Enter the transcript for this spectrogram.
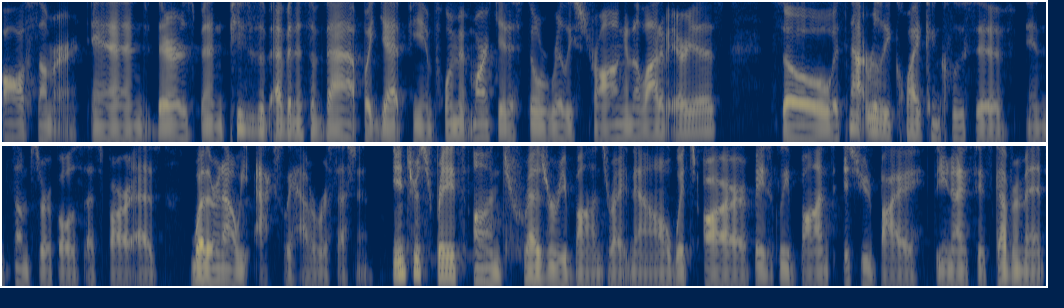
all summer. And there's been pieces of evidence of that, but yet the employment market is still really strong in a lot of areas. So it's not really quite conclusive in some circles as far as whether or not we actually have a recession. Interest rates on treasury bonds right now, which are basically bonds issued by the United States government,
